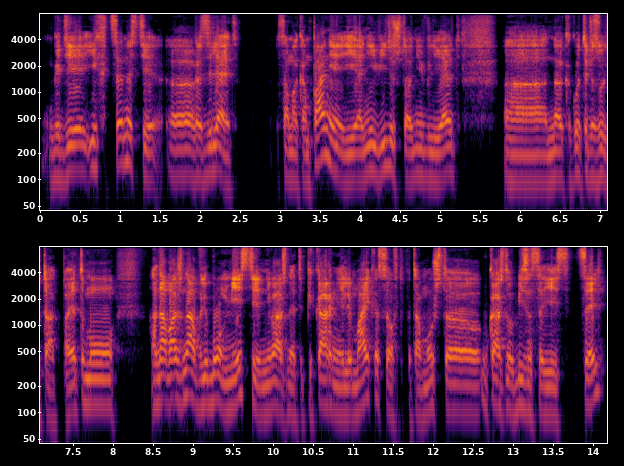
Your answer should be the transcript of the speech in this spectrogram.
где их ценности э, разделяет сама компания, и они видят, что они влияют э, на какой-то результат. Поэтому она важна в любом месте, неважно, это пекарня или Microsoft, потому что у каждого бизнеса есть цель,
